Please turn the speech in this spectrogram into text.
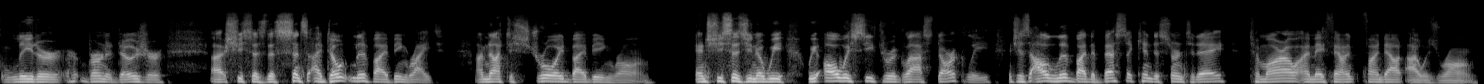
leader, Verna Dozier. Uh, she says this: since I don't live by being right, I'm not destroyed by being wrong. And she says, you know, we we always see through a glass darkly. And she says, I'll live by the best I can discern today. Tomorrow I may find find out I was wrong.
